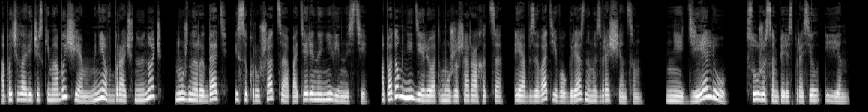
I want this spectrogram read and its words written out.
а по человеческим обычаям мне в брачную ночь нужно рыдать и сокрушаться о потерянной невинности, а потом неделю от мужа шарахаться и обзывать его грязным извращенцем. Неделю? с ужасом переспросил Иен.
